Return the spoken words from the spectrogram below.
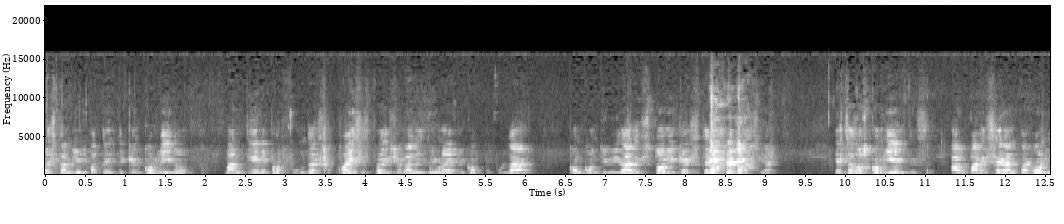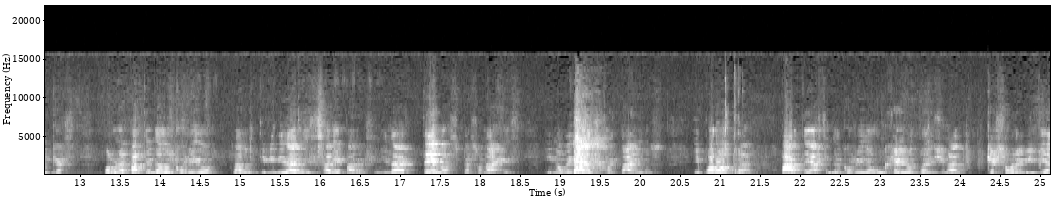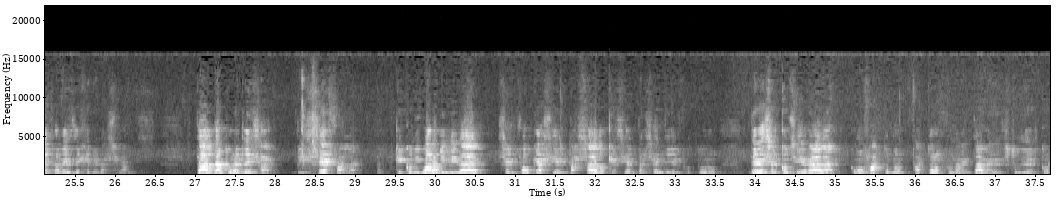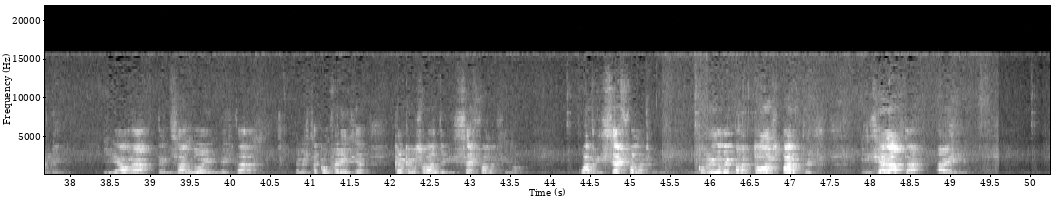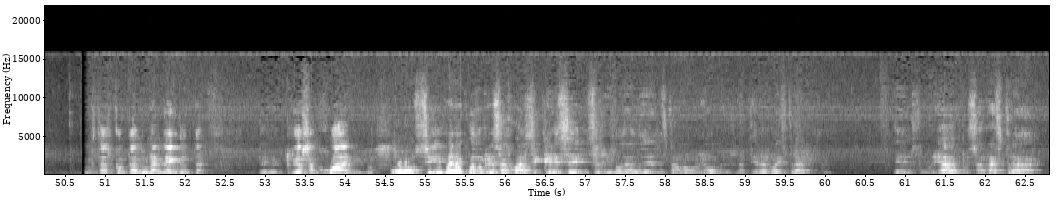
Es también patente que el corrido mantiene profundas raíces tradicionales de una época popular con continuidad histórica, estética y social. Estas dos corrientes, al parecer antagónicas, por una parte han dado al corrido la ductibilidad necesaria para asimilar temas, personajes y novedades coetáneos, y por otra parte hacen del corrido un género tradicional que sobrevive a través de generaciones. Tal naturaleza bicéfala, que con igual habilidad se enfoca hacia el pasado que hacia el presente y el futuro, debe ser considerada como factor, fundamental en el estudio del corrido. Y ahora, pensando en esta, en esta conferencia, creo que no solamente bicéfala, sino cuadricéfala. El corrido ve para todas partes y se adapta a ello. Me estás contando una anécdota del río San Juan y los... Oh, sí, bueno, cuando el río San Juan se crece, es el río grande del estado de Nuevo León, la tierra nuestra, en su riada pues arrastra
